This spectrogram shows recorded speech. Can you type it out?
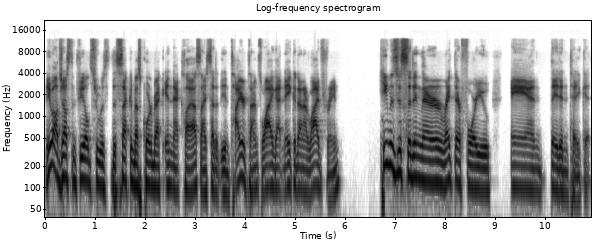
Meanwhile, Justin Fields, who was the second best quarterback in that class, I said it the entire time. It's why I got naked on our live stream. He was just sitting there right there for you, and they didn't take it.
